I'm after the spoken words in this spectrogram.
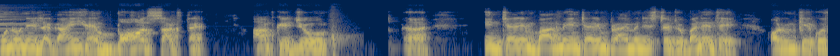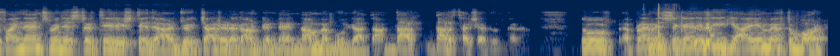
उन्होंने लगाई हैं, बहुत सख्त हैं। आपके जो इंटरिम बाद में इंटरिम प्राइम मिनिस्टर जो बने थे और उनके कोई फाइनेंस मिनिस्टर थे, रिश्तेदार, जो एक चार्टर्ड अकाउंटेंट है, नाम मैं भूल जाता हूँ, दार दार था शायद उनका नाम। तो प्राइम मिनिस्टर कहने लगी कि आईएमएफ तो बहुत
